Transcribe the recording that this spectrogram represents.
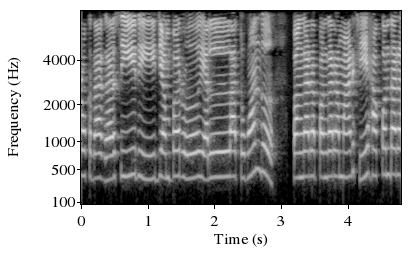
ರೊಕ್ಕದಾಗ ಸೀರಿ, ಜಂಪರು ಎಲ್ಲ ತಗೊಂಡು ಬಂಗಾರ ಪಂಗಾರ ಮಾಡಿಸಿ ಹಾಕೊಂಡಾರ.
